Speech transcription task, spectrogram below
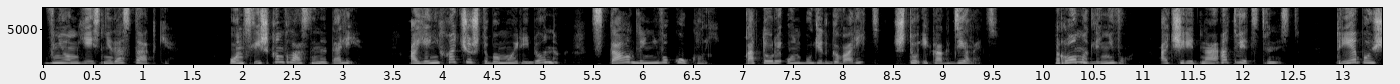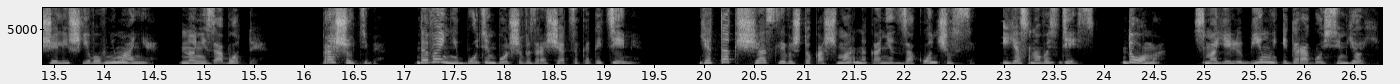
в нем есть недостатки. Он слишком властный Натали. А я не хочу, чтобы мой ребенок стал для него куклой, которой он будет говорить, что и как делать. Рома для него – очередная ответственность, требующая лишь его внимания, но не заботы. Прошу тебя, давай не будем больше возвращаться к этой теме. Я так счастлива, что кошмар наконец закончился, и я снова здесь, дома, с моей любимой и дорогой семьей.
